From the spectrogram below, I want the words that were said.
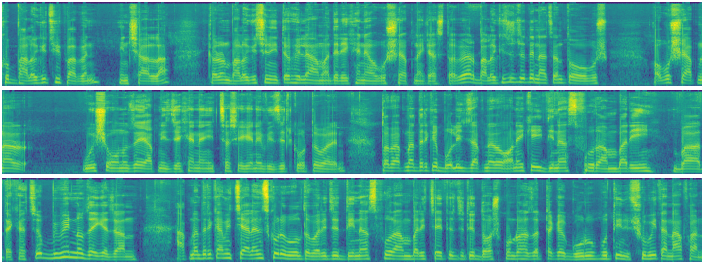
খুব ভালো কিছুই পাবেন, ইনশাআল্লাহ। কারণ ভালো কিছু নিতে হলে আমাদের এখানে অবশ্যই আপনাকে আসতে হবে। আর ভালো কিছু যদি না চান, তো অবশ্য অবশ্যই আপনার উইশ অনুযায়ী আপনি যেখানে ইচ্ছা সেখানে ভিজিট করতে পারেন। তবে আপনাদেরকে বলি যে আপনারা অনেকেই দিনাজপুর, আমবাড়ি বা দেখাচ্ছে বিভিন্ন জায়গায় যান। আপনাদেরকে আমি চ্যালেঞ্জ করে বলতে পারি যে দিনাজপুর, আমবাড়ির চাইতে যদি দশ পনেরো হাজার টাকা গুরুপতি সুবিধা না পান,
